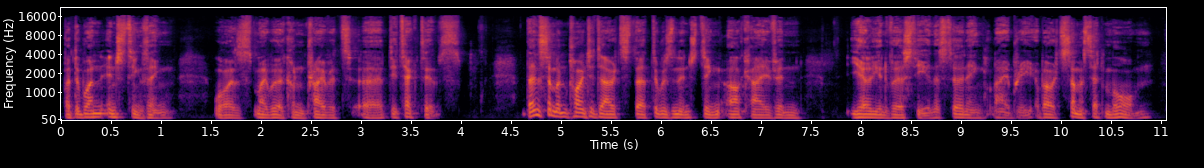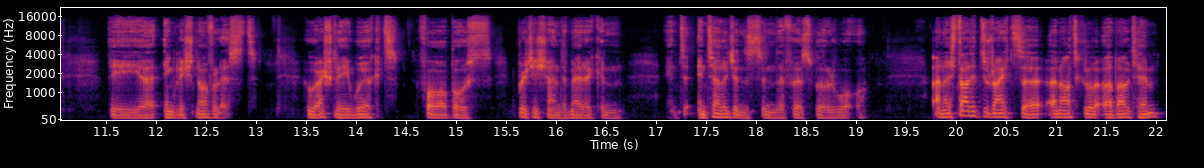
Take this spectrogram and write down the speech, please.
but the one interesting thing was my work on private uh, detectives. Then someone pointed out that there was an interesting archive in Yale University in the Sterling Library about Somerset Maugham, the uh, English novelist, who actually worked for both British and American int- intelligence in the First World War. And I started to write uh, an article about him.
